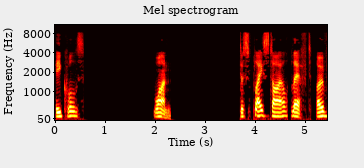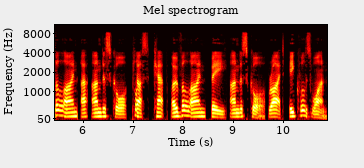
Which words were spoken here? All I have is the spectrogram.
equals 1 display style left overline a underscore plus cap overline b underscore right equals 1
